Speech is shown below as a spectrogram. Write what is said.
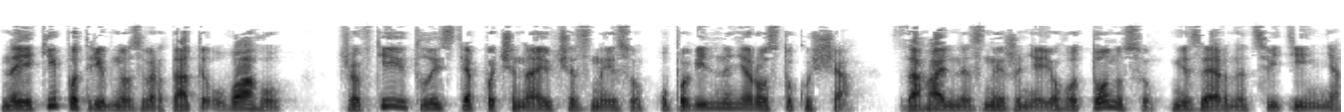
на які потрібно звертати увагу. Жовтіють листя, починаючи знизу, уповільнення росту куща, загальне зниження його тонусу, мізерне цвітіння.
